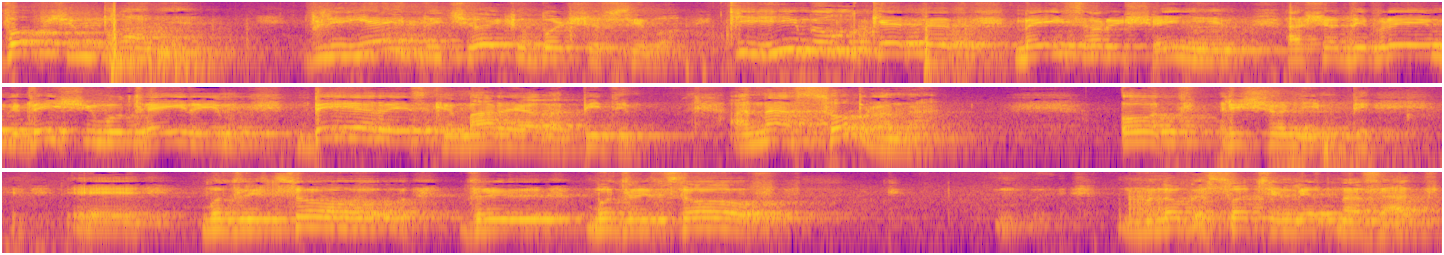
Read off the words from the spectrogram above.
в общем плане влияет на человека больше всего. Кииму кетет мейса решением, а шадевреем гдейшим утейрим, беярес кемаре агапитим. Она собрана от решением э, мудрецов, мудрецов много сотен лет назад,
